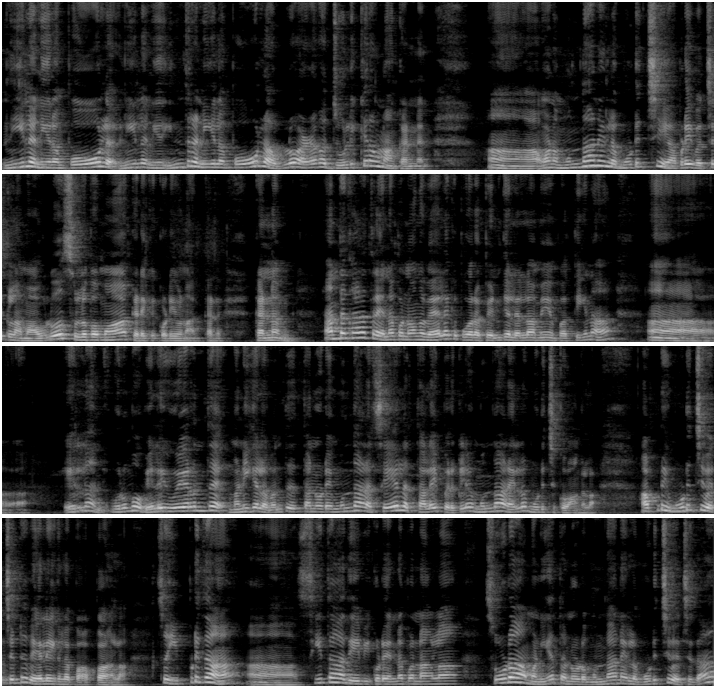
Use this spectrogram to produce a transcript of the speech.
நீல நிறம் போல நீல நீ இந்திர நீலம் போல் அவ்வளோ அழகாக ஜொலிக்கிறவன் நான் கண்ணன். அவனை முந்தானையில் முடித்து அப்படியே வச்சுக்கலாமா? அவ்வளோ சுலபமாக கிடைக்கக்கூடியவனா கண் கண்ணன். அந்த காலத்தில் என்ன பண்ணுவாங்க? வேலைக்கு போகிற பெண்கள் எல்லாமே பார்த்திங்கன்னா எல்லாம் ரொம்ப விலை உயர்ந்த மணிகளை வந்து தன்னுடைய முந்தான சேலை தலைப்பு இருக்குல்லையே முந்தானையில் முடிச்சுக்குவாங்களாம். அப்படி முடித்து வச்சுட்டு வேலைகளை பார்ப்பாங்களாம். ஸோ இப்படி தான் சீதாதேவி கூட என்ன பண்ணாங்களாம்? சூடாமணியை தன்னோட முந்தானையில் முடித்து வச்சு தான்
